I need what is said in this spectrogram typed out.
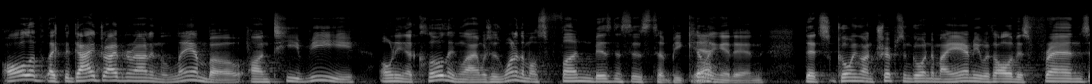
all of like the guy driving around in the Lambo on TV owning a clothing line, which is one of the most fun businesses to be killing Yeah. it in, that's going on trips and going to Miami with all of his friends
